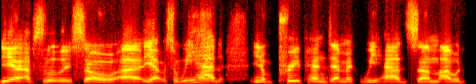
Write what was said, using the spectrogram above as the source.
Yeah, absolutely. So, uh, yeah, so we had, you know, pre-pandemic, we had some, I would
